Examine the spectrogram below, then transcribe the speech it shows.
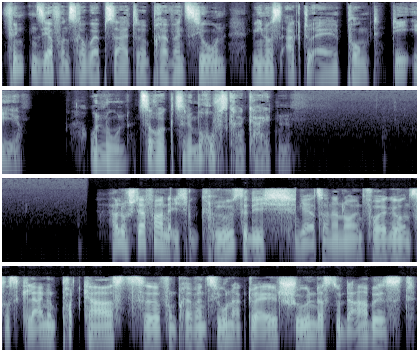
finden Sie auf unserer Webseite prävention-aktuell.de. Und nun zurück zu den Berufskrankheiten. Hallo Stefan, ich begrüße dich ja zu einer neuen Folge unseres kleinen Podcasts äh, von Prävention aktuell. Schön, dass du da bist.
